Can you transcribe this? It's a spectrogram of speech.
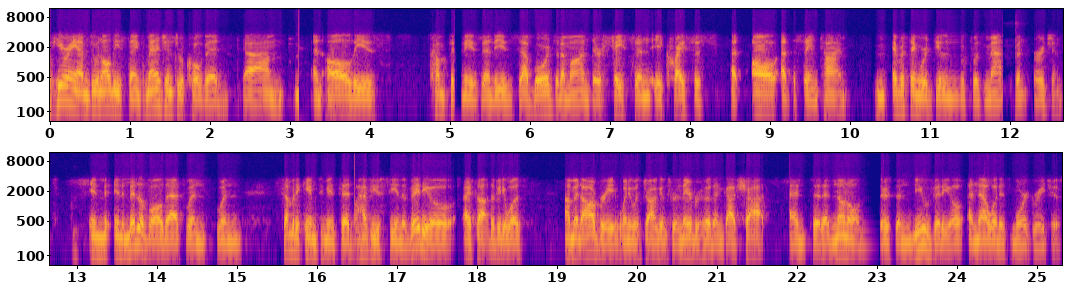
here I am doing all these things, managing through COVID, um, and all these companies and these uh, boards that I'm on, they're facing a crisis at all at the same time. Everything we're dealing with was massive and urgent. In in the middle of all that, when when somebody came to me and said, "Have you seen the video?" I thought the video was Ahmaud Arbery when he was jogging through the neighborhood and got shot, and said, "No, no, there's a new video, and that one is more egregious."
